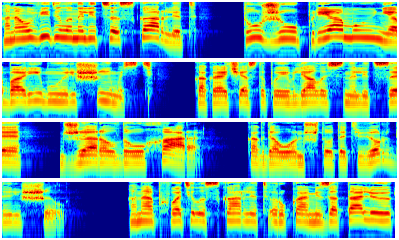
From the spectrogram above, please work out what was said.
Она увидела на лице Скарлетт ту же упрямую, необоримую решимость, какая часто появлялась на лице Джералда О'Хара, когда он что-то твердо решил. Она обхватила Скарлетт руками за талию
